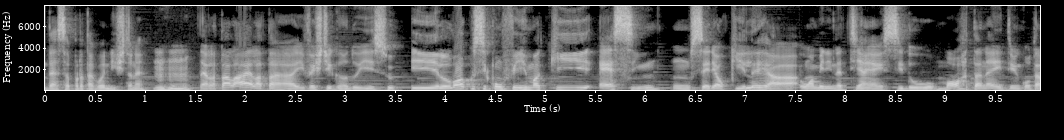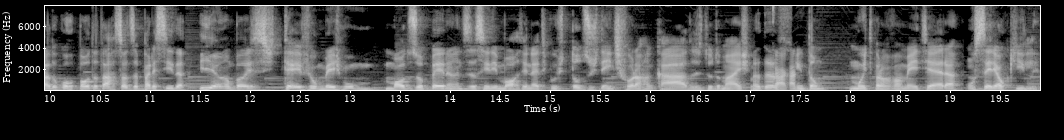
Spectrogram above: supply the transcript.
dessa protagonista, né? Uhum. Ela tá lá, ela tá investigando isso. E logo se confirma que é sim um serial killer. A- Uma menina tinha sido morta, né? E tinha encontrado o corpo, outra tava só desaparecida. E ambas teve o mesmo modus operandi, assim, de morte, né? Tipo, todos os dentes foram arrancados e tudo mais. Meu Deus. Então, muito provavelmente era um serial killer.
